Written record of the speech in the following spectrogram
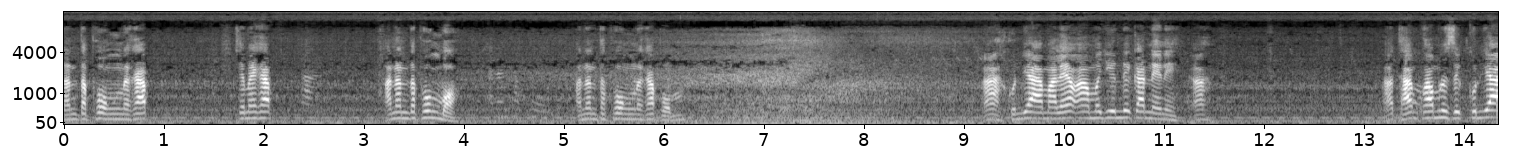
นันทพงศ์นะครับ ใช่ไหมครับค่ะอนันทพงศ์บอกอันนั้นทับผมอนันทพงศ์นะครับผม อะคุณย่ามาแล้วเอามายืนด้วยกันเนี่ยนี่อะอะถามความรู้สึกคุณย่า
